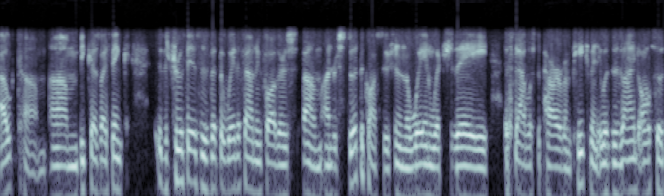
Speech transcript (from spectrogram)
outcome. Um, because I think the truth is is that the way the founding fathers um, understood the Constitution and the way in which they established the power of impeachment, it was designed also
